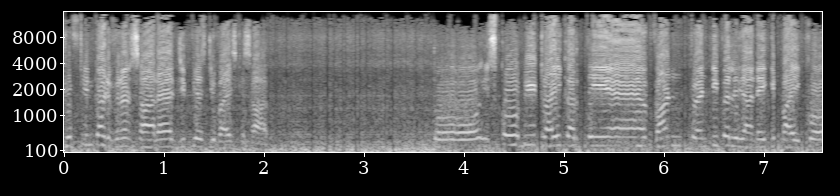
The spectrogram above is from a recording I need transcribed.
15 का डिफरेंस आ रहा है जीपीएस डिवाइस के साथ। तो इसको भी ट्राई करते हैं 120 पे ले जाने की बाइक को।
